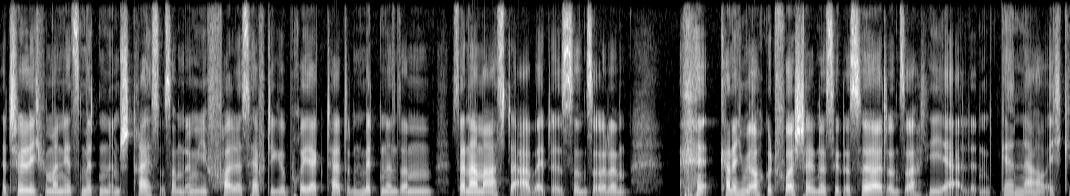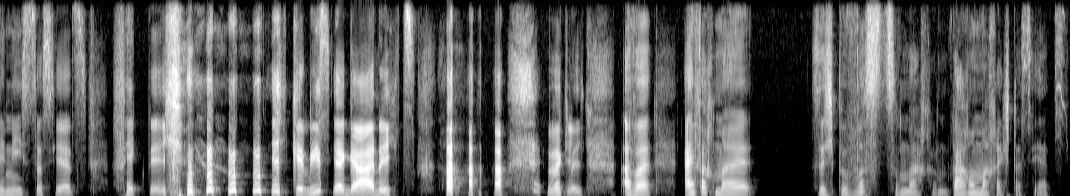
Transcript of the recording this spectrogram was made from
natürlich, wenn man jetzt mitten im Stress ist und irgendwie voll das heftige Projekt hat und mitten in seinem, seiner Masterarbeit ist und so, dann kann ich mir auch gut vorstellen, dass ihr das hört und sagt, ja, Lynn, genau, ich genieße das jetzt. Fick dich. ich genieße ja gar nichts. Wirklich. Aber einfach mal sich bewusst zu machen, warum mache ich das jetzt?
